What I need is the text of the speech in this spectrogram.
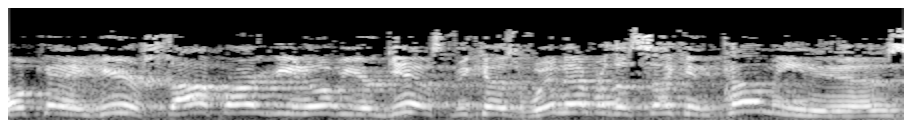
okay, here, stop arguing over your gifts because whenever the second coming is,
